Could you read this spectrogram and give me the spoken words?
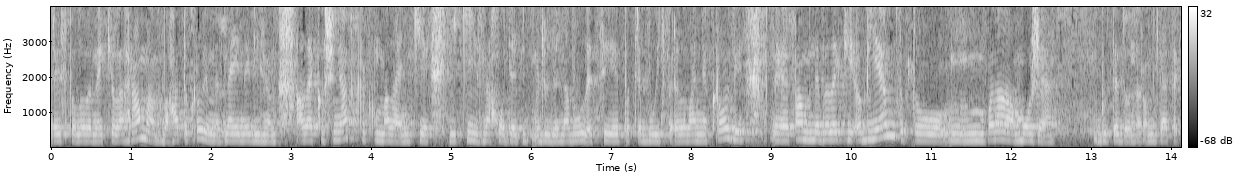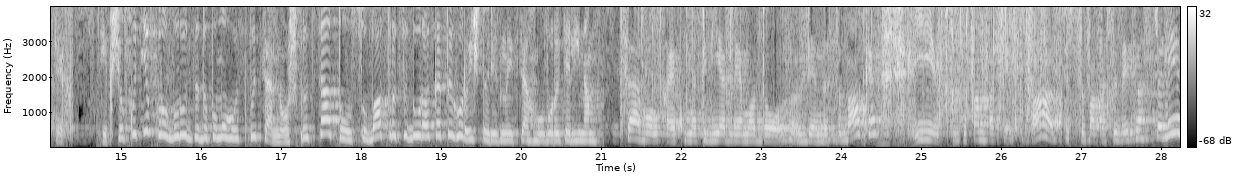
3,5 кілограма. Багато крові ми з неї не візьмемо. Але кошенятка маленькі, які знаходять люди на вулиці, потребують переливання крові. е, Там невеликий об'єм, тобто вона може бути донором для таких. Якщо в котів кров беруть за допомогою спеціального шприца, то у собак процедура категорично різниця, говорить Аліна. Це голка, яку ми під'єднуємо до вени собаки, і тобто сам пакет. Да? Собака сидить на столі,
